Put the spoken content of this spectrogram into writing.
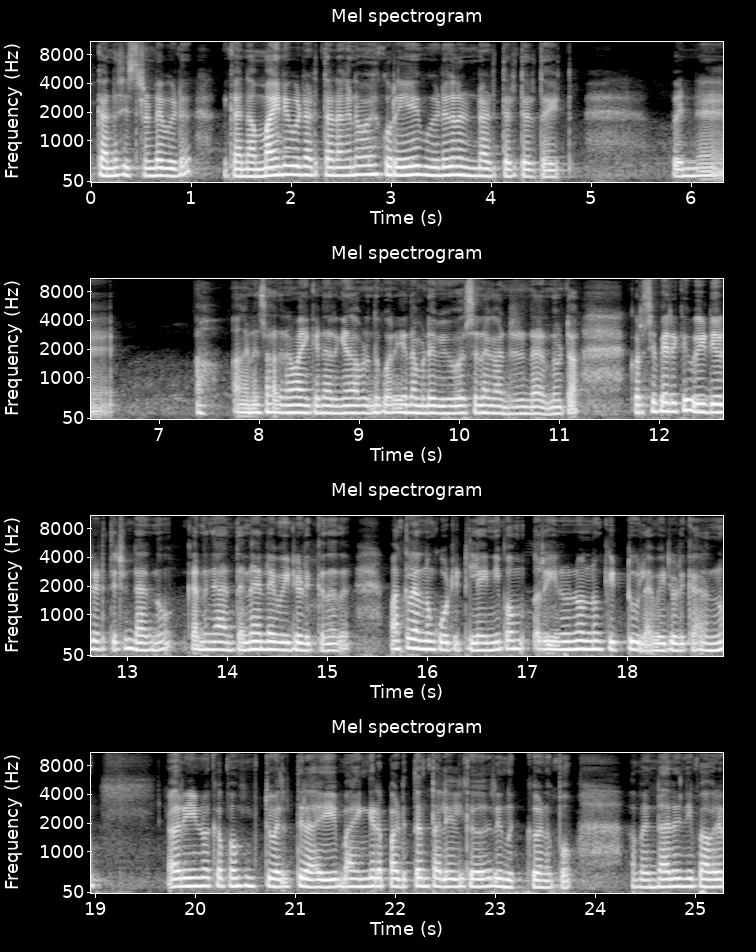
ഇക്കാന്റെ സിസ്റ്ററിന്റെ വീട് ഇക്കാന്റെ അമ്മായിന്റെ വീട് അടുത്താണ് അങ്ങനെ കുറേ വീടുകളുണ്ട് അടുത്തടുത്തടുത്തായിട്ട്. പിന്നെ അങ്ങനെ സാധനം വാങ്ങിക്കാൻ ഇറങ്ങിയത് അവിടുന്ന് കുറേ നമ്മുടെ വ്യൂവേഴ്സിനെ കണ്ടിട്ടുണ്ടായിരുന്നു കേട്ടോ കുറച്ച് പേരൊക്കെ വീഡിയോയിൽ എടുത്തിട്ടുണ്ടായിരുന്നു. കാരണം ഞാൻ തന്നെയല്ലേ വീഡിയോ എടുക്കുന്നത്. മക്കളൊന്നും കൂട്ടിയിട്ടില്ല. ഇനിയിപ്പം റീനുവിനൊന്നും കിട്ടൂല വീഡിയോ എടുക്കാനൊന്നും. ആ റീനുവൊക്കെ ഇപ്പം ട്വൽത്തിലായി ഭയങ്കര പഠിത്തം തലയിൽ കയറി നിൽക്കുകയാണ് ഇപ്പോൾ അപ്പോൾ എന്തായാലും ഇനിയിപ്പോൾ അവരെ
